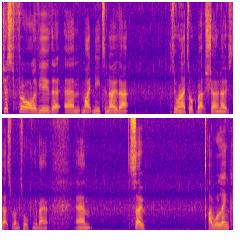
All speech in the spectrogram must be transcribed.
Just for all of you that um, might need to know that. So when I talk about show notes, that's what I'm talking about. Um, so I will link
